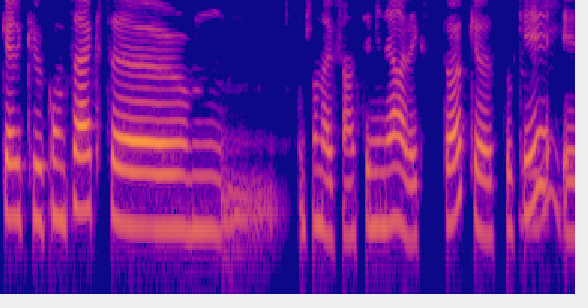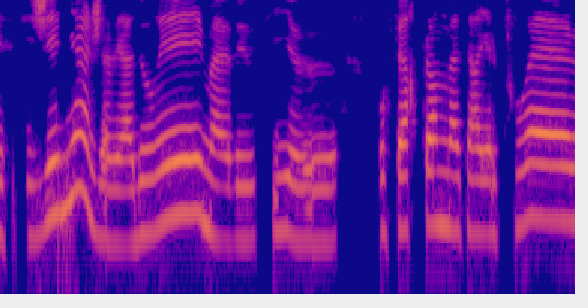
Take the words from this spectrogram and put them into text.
quelques contacts. Euh, on avait fait un séminaire avec Stock, euh, Stocké, et c'était génial. J'avais adoré. Il m'avait aussi euh, offert plein de matériel pour elle.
